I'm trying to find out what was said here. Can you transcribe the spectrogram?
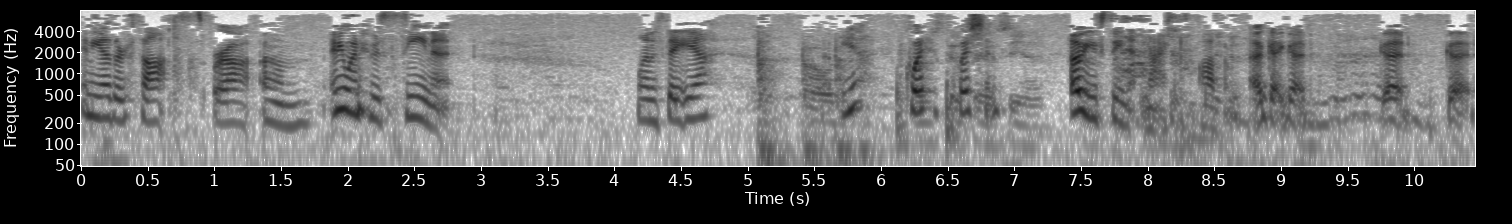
Any other thoughts or uh, um, anyone who's seen it? Want to say yeah? Oh, yeah. Qu- question. Oh, you've seen it. Nice. Awesome. Okay. Good. Good. Good.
